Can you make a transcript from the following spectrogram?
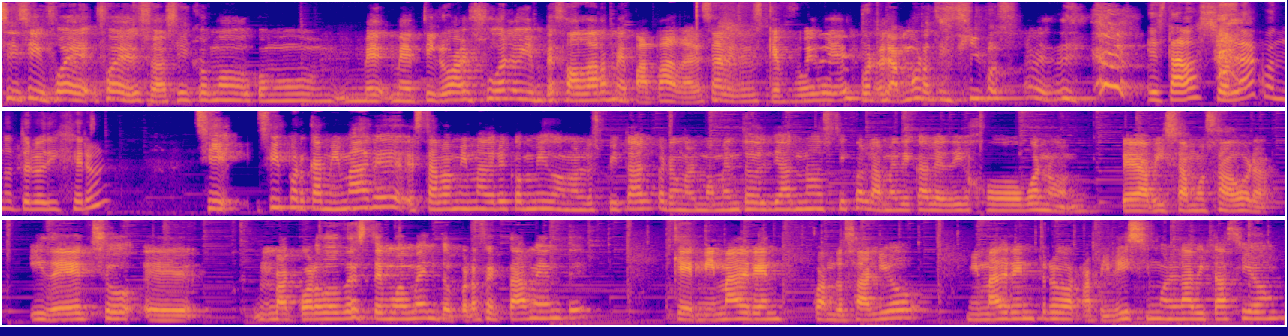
Sí, sí, fue, fue eso, así como, como me, tiró al suelo y empezó a darme patadas, ¿sabes? Es que fue de, por el amor de Dios, ¿sabes? ¿Estabas sola cuando te lo dijeron? Sí, sí, porque a mi madre, estaba mi madre conmigo en el hospital, pero en el momento del diagnóstico la médica le dijo, bueno, te avisamos ahora. Y de hecho, eh, me acuerdo de este momento perfectamente, que mi madre, cuando salió, mi madre entró rapidísimo en la habitación.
